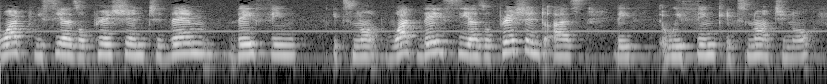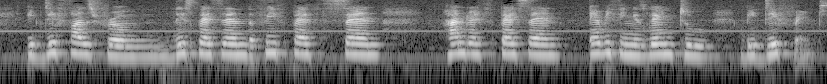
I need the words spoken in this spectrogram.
what we see as oppression to them they think it's not. What they see as oppression to us they we think it's not you know. It differs from this person the fifth person hundredth person. Everything is going to be different.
